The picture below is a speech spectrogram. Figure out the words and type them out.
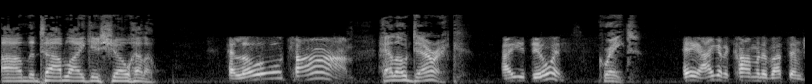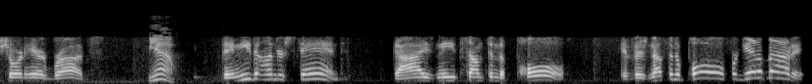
on the Tom Leykis show. Hello. Hello, Tom. Hello, Derek. How you doing? Great. Hey, I got a comment about them short-haired broads. Yeah. They need to understand guys need something to pull. If there's nothing to pull, forget about it.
